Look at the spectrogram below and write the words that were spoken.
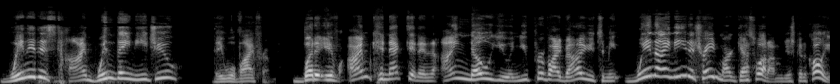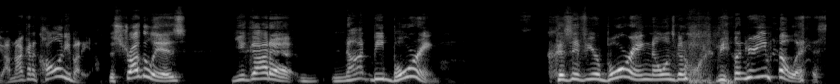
when it is time, when they need you, they will buy from you. But if I'm connected and I know you and you provide value to me, when I need a trademark, guess what? I'm just going to call you. I'm not going to call anybody else. The struggle is you got to not be boring. Because if you're boring, no one's going to want to be on your email list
